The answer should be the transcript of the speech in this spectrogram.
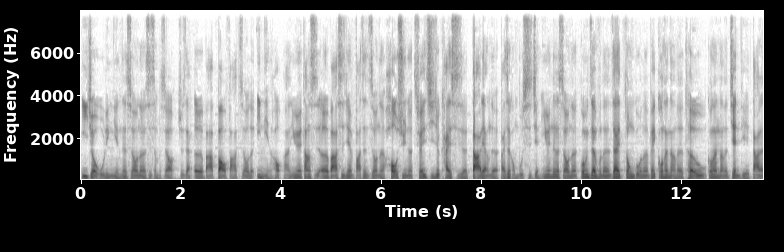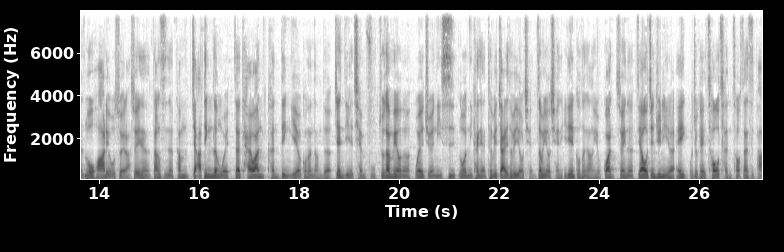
一九五零年那时候呢是什么时候？就在二二八爆发之后的一年后啊，因为当时二二八事件发生之后呢，后续呢随即就开开始了大量的白色恐怖事件。因为那个时候呢，国民政府呢在中国呢被共产党的特务、共产党的间谍打得落花流水了，所以呢，当时呢他们假定认为在台湾肯定也有共产党的间谍潜伏，就算没有呢，我也觉得你是。如果你看起来特别家里特别有钱，这么有钱，一定跟共产党有关，所以呢，只要我检举你了，哎，我就可以抽成抽三十趴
